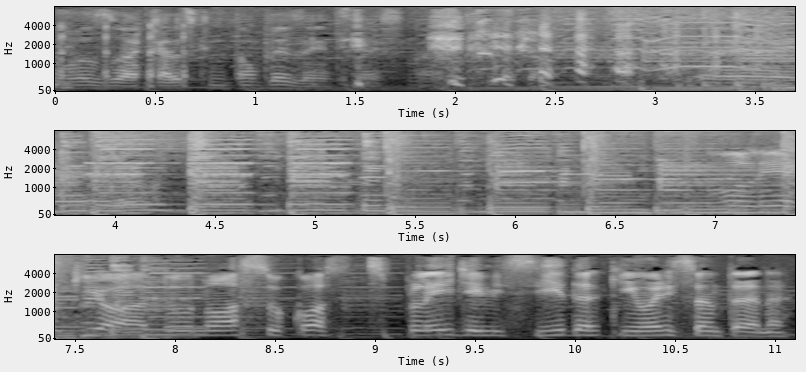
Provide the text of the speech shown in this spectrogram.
não vou zoar caras que não estão presentes, né? Senão- Vou ler aqui, ó, do nosso cosplay de Emicida, Quinone Santana.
